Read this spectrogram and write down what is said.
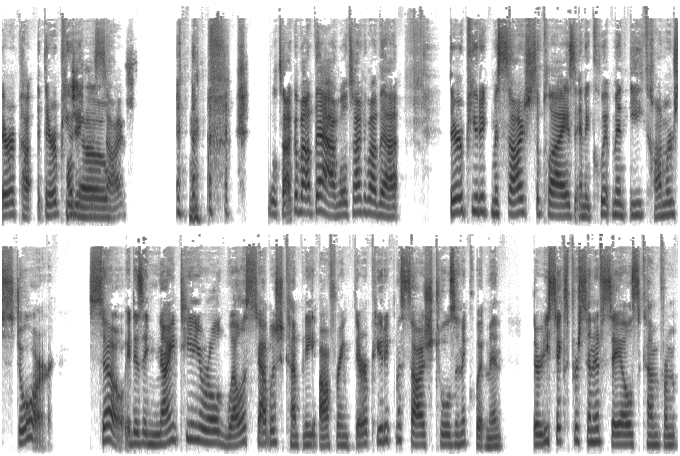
therape- therapeutic massage. we'll talk about that. We'll talk about that. Therapeutic massage supplies and equipment e-commerce store. So it is a 19 year old well established company offering therapeutic massage tools and equipment 36% of sales come from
